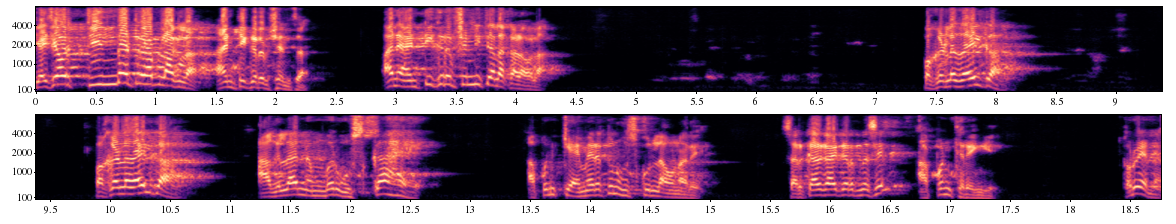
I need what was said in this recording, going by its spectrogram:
त्याच्यावर तीनदा ट्रॅप लागला अँटी करप्शनचा आणि अँटी करप्शननी त्याला कळवला. पकडला जाईल का? पकडला जाईल का? अगला नंबर उसका आहे आपण कॅमेऱ्यातून हुसकून लावणार आहे. सरकार काय करत नसेल आपण करेंगे. करूया ना?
